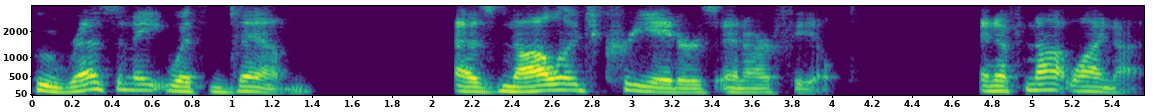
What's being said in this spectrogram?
who resonate with them as knowledge creators in our field? And if not, why not?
